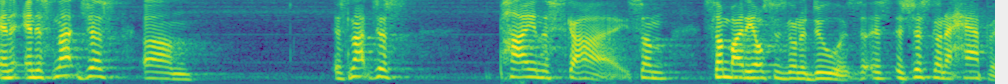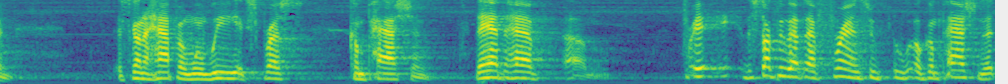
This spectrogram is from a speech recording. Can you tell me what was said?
And, and it's not just, um, it's not just pie in the sky. Some, somebody else is going to do it. It's, it's just going to happen. It's going to happen when we express compassion. They had to have, um, the Stark people have to have friends who, who are compassionate,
